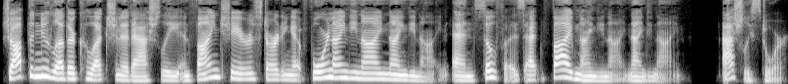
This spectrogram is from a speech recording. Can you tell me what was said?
Shop the new leather collection at Ashley and find chairs starting at $499.99 and sofas at $599.99. Ashley Store,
